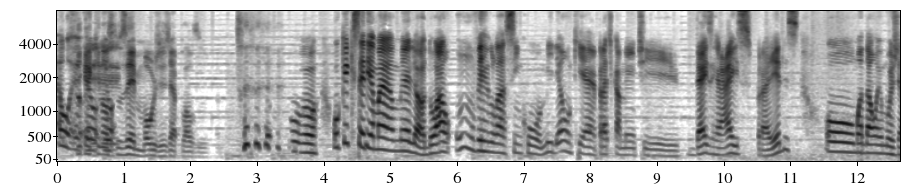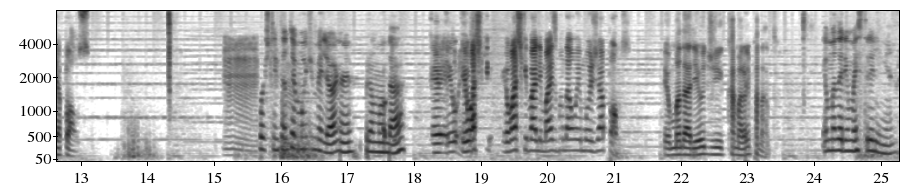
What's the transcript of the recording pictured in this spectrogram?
Eu- eu- fica eu- aqui eu- nossos emojis de aplauso. O, o que, que seria ma- melhor? Doar 1,5 milhão, que é praticamente 10 reais pra eles, ou mandar um emoji de aplauso? Poxa, tem tanto emoji melhor, né? Pra mandar. Eu, eu, eu acho que, eu acho que vale mais mandar um emoji de aplauso. Eu mandaria o de camarão empanado. Eu mandaria uma estrelinha.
